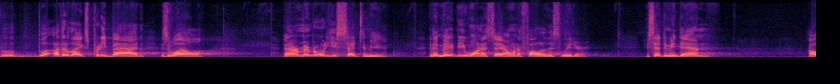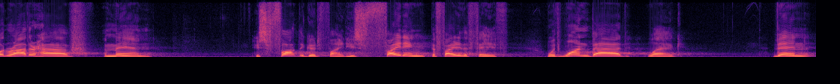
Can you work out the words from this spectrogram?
other leg's pretty bad as well. And I remember what he said to me, and it made me want to say, I want to follow this leader. He said to me, Dan, I would rather have a man who's fought the good fight, who's fighting the fight of the faith with one bad leg, than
